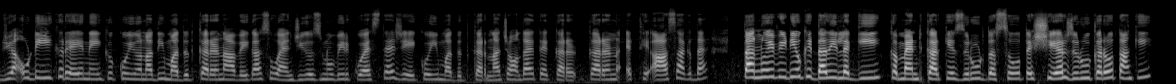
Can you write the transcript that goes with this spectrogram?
ਜਾਂ ਉਡੀਕ ਰਹੇ ਨੇ ਕਿ ਕੋਈ ਉਹਨਾਂ ਦੀ ਮਦਦ ਕਰਨ ਆਵੇਗਾ, ਸੋ ਐਨਜੀਓਜ਼ ਨੂੰ ਵੀ ਰਿਕੁਐਸਟ ਹੈ, ਜੇ ਕੋਈ ਮਦਦ ਕਰਨਾ ਚਾਹੁੰਦਾ ਹੈ ਤੇ ਕਰ- ਕਰਨ ਇੱਥੇ ਆ ਸਕਦਾ ਹੈ। ਤੁਹਾਨੂੰ ਇਹ ਵੀਡੀਓ ਕਿੱਦਾਂ ਦੀ ਲੱਗੀ? ਕਮੈਂਟ ਕਰਕੇ ਜ਼ਰੂਰ ਦੱਸੋ ਤੇ ਸ਼ੇਅਰ ਜ਼ਰੂਰ ਕਰੋ ਤਾਂ ਕਿ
